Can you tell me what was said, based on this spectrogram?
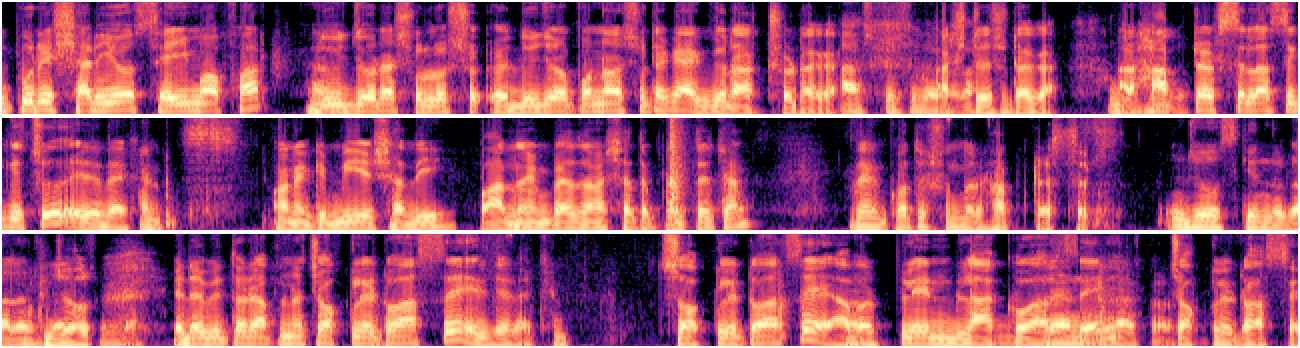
উপরের শাড়িও সেম অফার দুই জোড়া ষোলোশো দুই জোড়া পনেরোশো টাকা এক জোড়া আটশো টাকা। 800 টাকা। আটশোশো টাকা। আর হাফ টার্সেল আছে কিছু এই যে দেখেন অনেকে বিয়ে শাদি পাঞ্জাবি পায়জামার সাথে পড়তে চান দেখেন কত সুন্দর হাফ টার্সেল জোস কিন্তু জল এটার ভিতরে আপনার চকলেটও আছে এই যে দেখেন। চকলেটও আছে আবার প্লেন ব্ল্যাকও আছে চকলেটও আছে।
